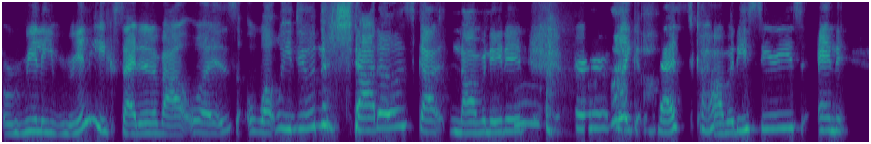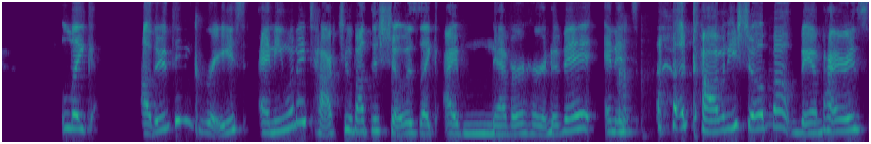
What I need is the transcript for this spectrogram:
really really excited about was What We Do in the Shadows got nominated for like best comedy series and like other than Grace, anyone I talk to about this show is like, I've never heard of it. And it's a comedy show about vampires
